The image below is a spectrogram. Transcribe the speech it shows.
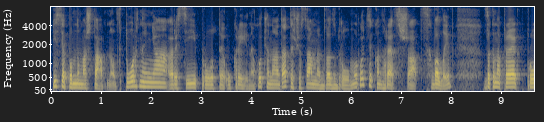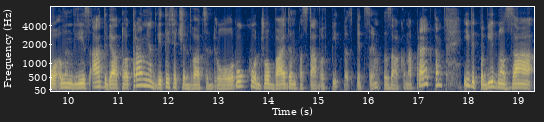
після повномасштабного вторгнення Росії проти України. Хочу нагадати, що саме в 2022 році Конгрес США схвалив законопроект про ленд-ліз, а 9 травня 2022 року Джо Байден поставив підпис під цим законопроектом, і відповідно за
